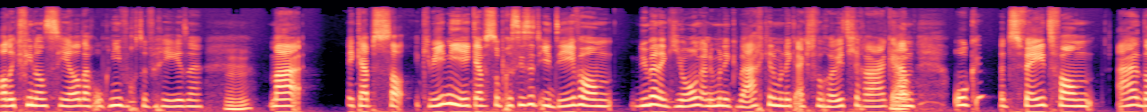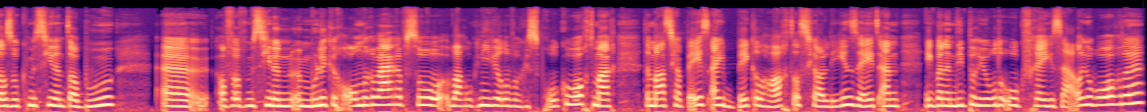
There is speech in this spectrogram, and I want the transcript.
had ik financieel daar ook niet voor te vrezen. Maar ik heb, ik weet niet, ik heb zo precies het idee van nu ben ik jong en nu moet ik werken en moet ik echt vooruit geraken. En ook het feit van dat is ook misschien een taboe. Uh, of, of misschien een, een, moeilijker onderwerp, zo, waar ook niet veel over gesproken wordt. Maar de maatschappij is echt bikkelhard als je alleen bent. En ik ben in die periode ook vrijgezel geworden,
